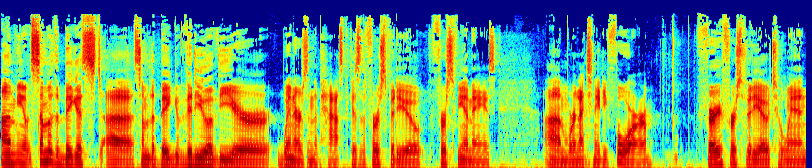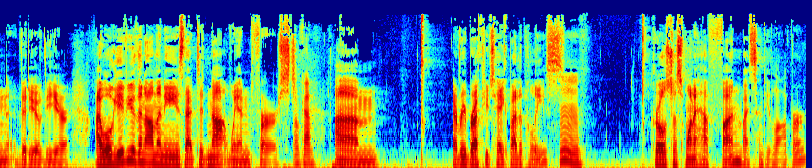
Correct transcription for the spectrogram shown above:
Um, you know, some of the biggest, uh, some of the big video of the year winners in the past, because the first video, the first VMAs um, were in 1984. Very first video to win video of the year. I will give you the nominees that did not win first. Okay. Um, Every Breath You Take by the Police. Girls Just Want to Have Fun by Cyndi Lauper.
